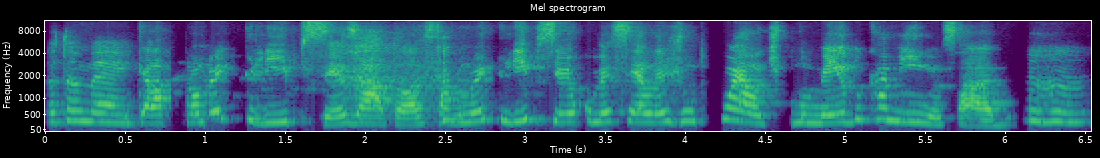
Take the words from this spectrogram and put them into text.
Eu também. Porque ela estava no eclipse, exato. Ela estava no eclipse e eu comecei a ler junto com ela, tipo, no meio do caminho, sabe? Uhum.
